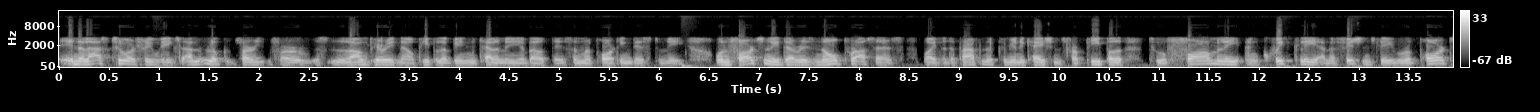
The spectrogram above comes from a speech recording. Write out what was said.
in the last two or three weeks, and look, for for a long period now, people have been telling me about this and reporting this to me. Unfortunately, there is no process by the Department of Communications for people to formally and quickly and efficiently report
